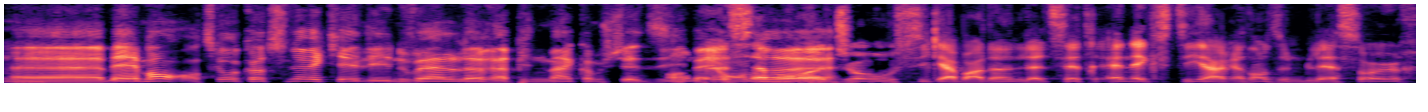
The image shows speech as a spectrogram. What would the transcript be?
Mhm. Euh, ben bon, en tout cas, on continue avec les nouvelles rapidement, comme je te dis. On Ben, a on Samoa a, euh, Joe aussi qui abandonne le titre NXT en raison d'une blessure.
